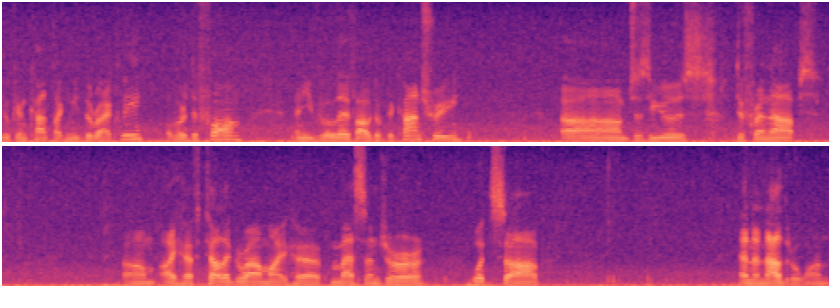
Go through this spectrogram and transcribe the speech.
you can contact me directly over the phone. And if you live out of the country um, just use different apps um, I have Telegram I have Messenger WhatsApp and another one.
